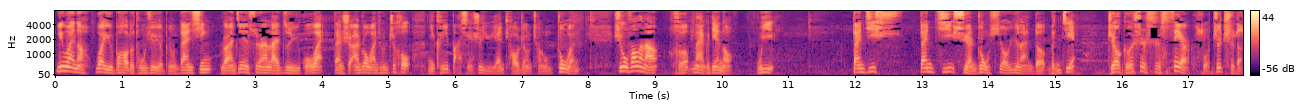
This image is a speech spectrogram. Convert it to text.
另外呢，外语不好的同学也不用担心。软件虽然来自于国外，但是安装完成之后，你可以把显示语言调整成中文。使用方法呢和 Mac 电脑无异。单击单击选中需要预览的文件，只要格式是 Seer 所支持的，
